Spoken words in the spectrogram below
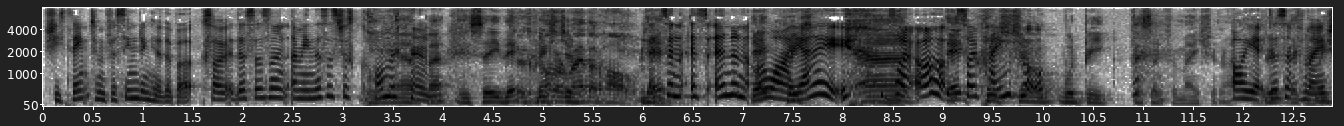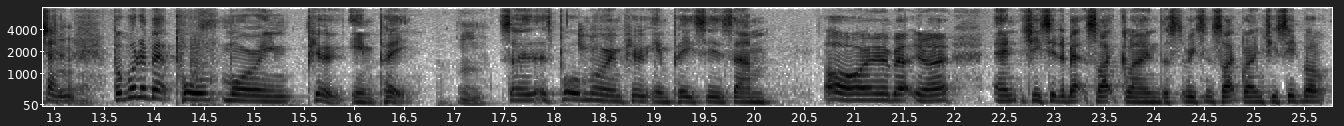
She thanked him for sending her the book. So this isn't. I mean, this is just common. Yeah, but you see that So it's question. not a rabbit hole. it's in. It's in an that OIA. quest- it's like oh, that it's so question painful. Would be disinformation, right? Oh, yeah, Very- that disinformation. question. But what about Paul Maureen Pugh, MP? Hmm. So as Paul Maureen Pugh, MP, says, um, "Oh, about you know," and she said about cyclone, this recent cyclone. She said, "Well."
